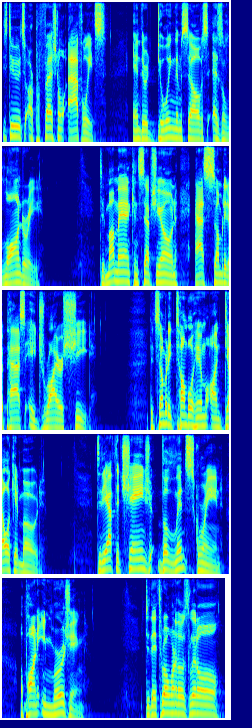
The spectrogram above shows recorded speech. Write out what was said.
These dudes are professional athletes, and they're doing themselves as laundry. Did my man Concepcion ask somebody to pass a dryer sheet? Did somebody tumble him on delicate mode? Did he have to change the lint screen upon emerging? Did they throw one of those little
